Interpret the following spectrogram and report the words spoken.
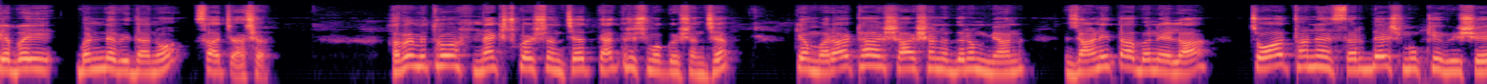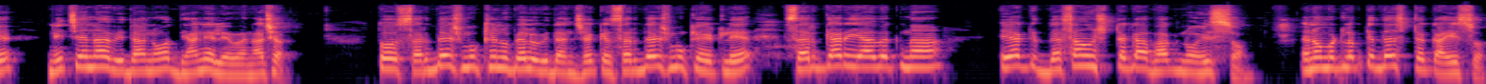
કે ભાઈ બંને વિધાનો સાચા છે. હવે મિત્રો નેક્સ્ટ ક્વેશ્ચન છે, તેત્રીસમો ક્વેશ્ચન છે, કે મરાઠા શાસન દરમિયાન જાણીતા બનેલા ચોથ અને સરદેશમુખી વિશે નીચેના વિધાનો ધ્યાને લેવાના છે. તો સરદેશમુખીનું પહેલું વિધાન છે કે સરદેશમુખી એટલે સરકારી આવકના એક દશાંશ ટકા ભાગનો હિસ્સો. એનો મતલબ કે દસ ટકા હિસ્સો.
